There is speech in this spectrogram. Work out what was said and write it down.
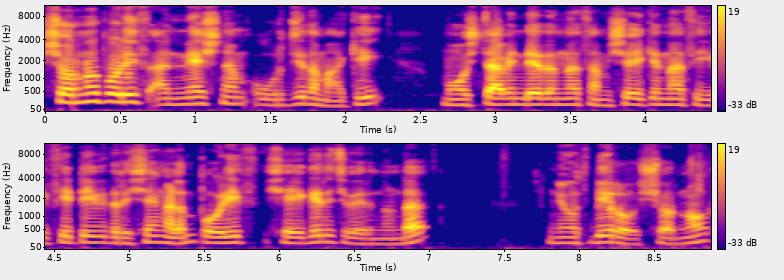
ഷൊർണൂർ പോലീസ് അന്വേഷണം ഊർജിതമാക്കി. മോഷ്ടാവിന്റേതെന്ന് സംശയിക്കുന്ന സി ദൃശ്യങ്ങളും പോലീസ് ശേഖരിച്ചു വരുന്നുണ്ട്. News bureau Shoranur.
